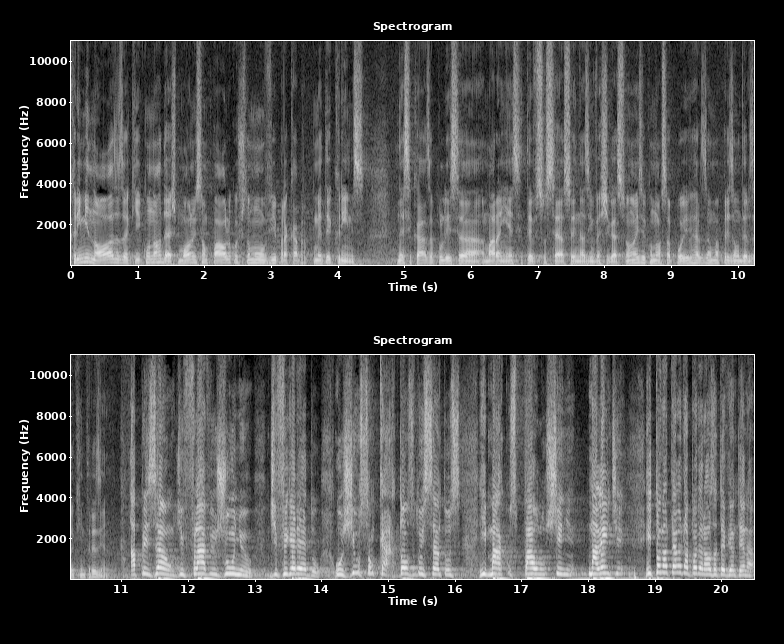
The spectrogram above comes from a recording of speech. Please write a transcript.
criminosas aqui com o Nordeste, moram em São Paulo e costumam vir para cá para cometer crimes. Nesse caso, a polícia maranhense teve sucesso nas investigações e com nosso apoio realizamos a prisão deles aqui em Teresina. A prisão de Flávio Júnior de Figueiredo, o Gilson Cardoso dos Santos e Marcos Paulo Chine na lente. E estou na tela da poderosa TV Antena.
